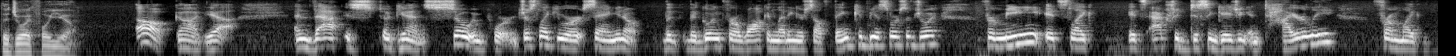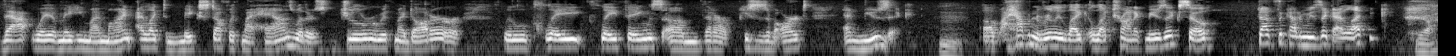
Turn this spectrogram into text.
the joyful you. Oh God, yeah. And that is again so important. Just like you were saying, you know, the, the going for a walk and letting yourself think can be a source of joy. For me, it's like it's actually disengaging entirely from like that way of making my mind. I like to make stuff with my hands, whether it's jewelry with my daughter or little clay clay things um, that are pieces of art and music. Mm. Um, I happen to really like electronic music, so that's the kind of music I like. Yeah,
